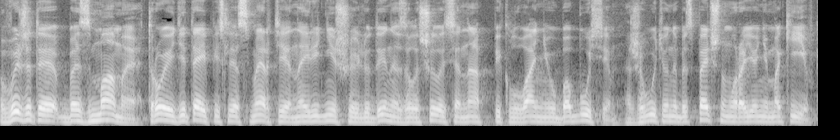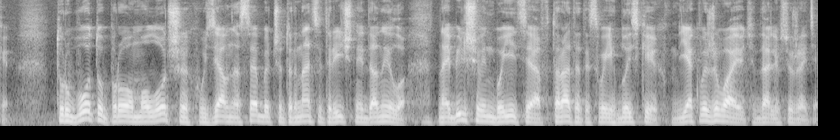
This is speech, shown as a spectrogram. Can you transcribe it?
Вижити без мами. Троє дітей після смерті найріднішої людини залишилися на піклуванні у бабусі. Живуть у небезпечному районі Макіївки. Турботу про молодших узяв на себе 14-річний Данило. Найбільше він боїться втратити своїх близьких. Як виживають далі в сюжеті?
